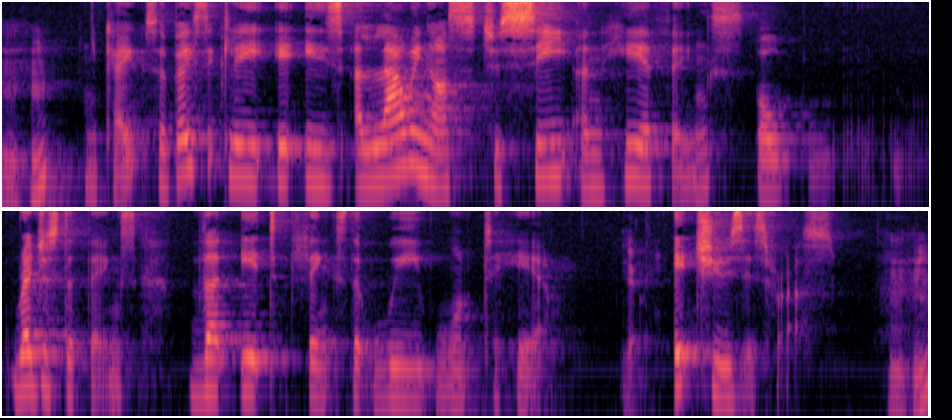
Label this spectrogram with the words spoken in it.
Mm-hmm. Okay, so basically, it is allowing us to see and hear things or register things that it thinks that we want to hear. Yeah. It chooses for us. Mm-hmm.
